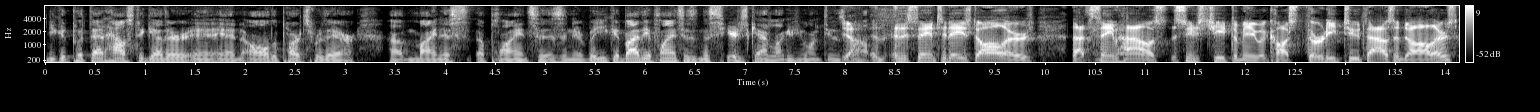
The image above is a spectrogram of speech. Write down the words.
You could put that house together, and, and all the parts were there, uh, minus appliances and everything. But you could buy the appliances in the Sears catalog if you wanted to as Yeah, well. and, and they say in today's dollars, that same house, this seems cheap to me, It would cost thirty-two thousand dollars.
